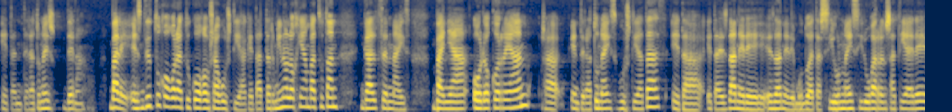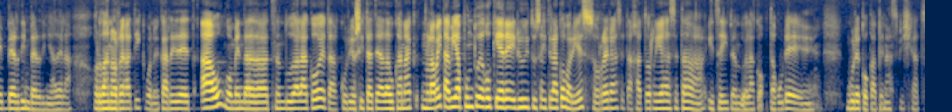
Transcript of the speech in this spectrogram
eta enteratu naiz dena. Bale, ez dituko goratuko gauza guztiak, eta terminologian batzutan galtzen naiz, baina orokorrean, oza, enteratu naiz guztiataz, eta eta ez da nere, ez da nere mundua, eta ziur naiz hirugarren satia ere berdin-berdina dela. Ordan horregatik, bueno, ekarri dut hau, gomendatzen dudalako, eta kuriositatea daukanak, nolabait abia puntu egoki ere iruditu zaitelako, bari ez, sorreraz eta jatorriaz eta hitz egiten duelako, eta gure, gure kokapenaz pixkat.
